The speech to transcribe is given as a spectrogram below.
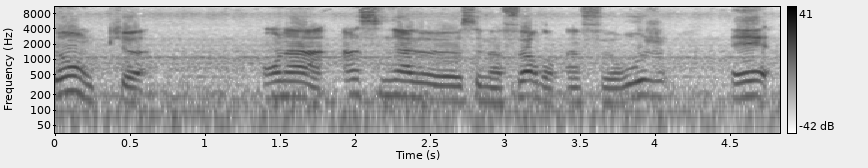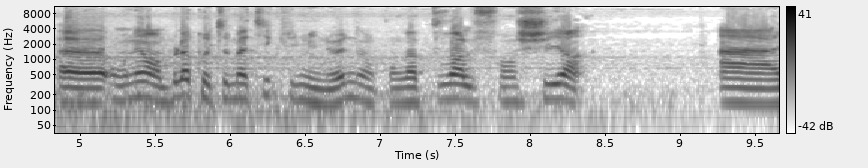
Donc, euh, on a un signal euh, sémaphore, donc un feu rouge, et euh, on est en bloc automatique lumineux, donc on va pouvoir le franchir à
